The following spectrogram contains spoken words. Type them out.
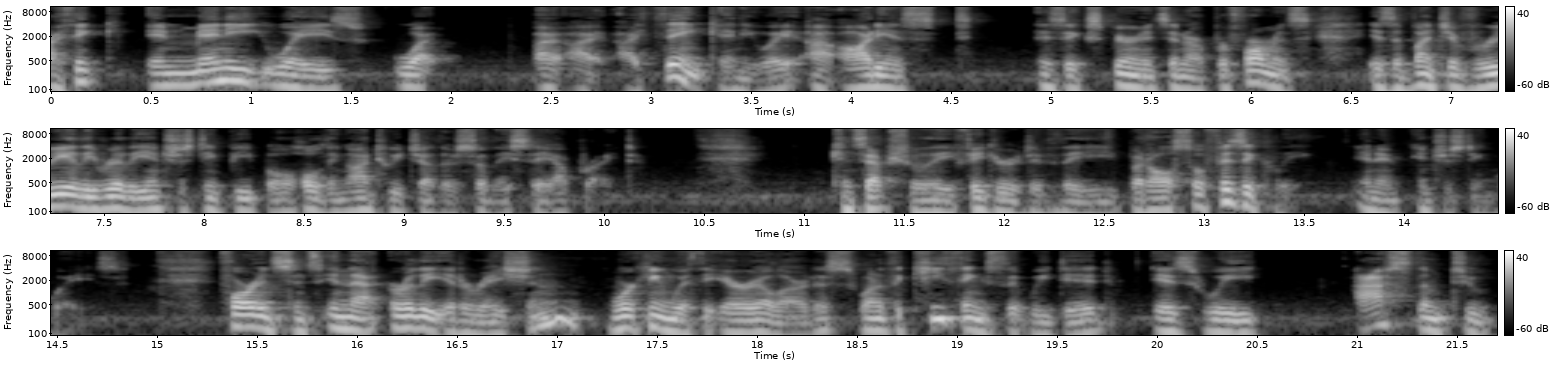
I think in many ways, what I, I think anyway, uh, audience t- is experienced in our performance is a bunch of really, really interesting people holding on to each other so they stay upright, conceptually, figuratively, but also physically in interesting ways. For instance, in that early iteration, working with the aerial artists, one of the key things that we did is we asked them to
